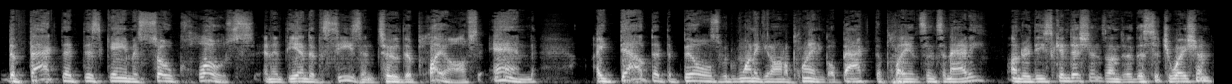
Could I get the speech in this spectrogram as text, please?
the fact that this game is so close and at the end of the season to the playoffs, and I doubt that the Bills would want to get on a plane and go back to play in Cincinnati. Under these conditions, under this situation.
